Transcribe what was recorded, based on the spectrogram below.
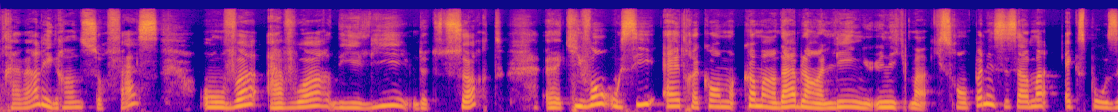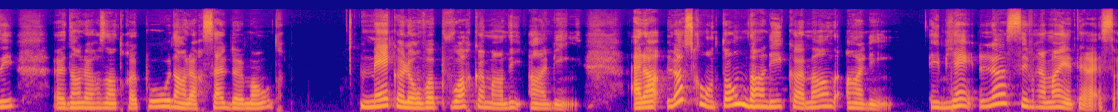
travers les grandes surfaces, on va avoir des lits de toutes sortes, heu, qui vont aussi être comm commandables en ligne uniquement, qui seront pas nécessairement exposés, heu, dans leurs entrepôts, dans leurs salles de montre, mais que l'on va pouvoir commander en ligne. Alors, lorsqu'on tombe dans les commandes en ligne, eh bien là, c'est vraiment intéressant.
